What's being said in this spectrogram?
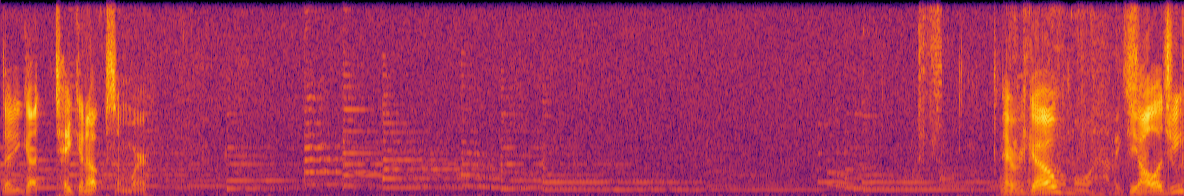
that he got taken up somewhere. There we go. Theology.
